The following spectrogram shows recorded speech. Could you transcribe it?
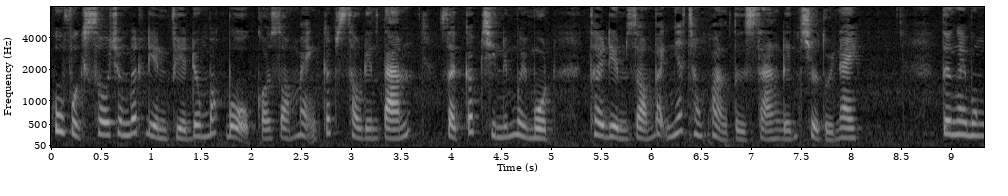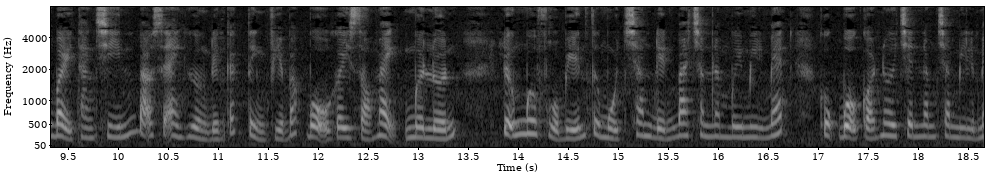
Khu vực sâu trong đất liền phía Đông Bắc Bộ có gió mạnh cấp 6 đến 8, giật cấp 9 đến 11, thời điểm gió mạnh nhất trong khoảng từ sáng đến chiều tối nay. Từ ngày 7 tháng 9, bão sẽ ảnh hưởng đến các tỉnh phía Bắc Bộ gây gió mạnh, mưa lớn. Lượng mưa phổ biến từ 100 đến 350 mm, cục bộ có nơi trên 500 mm.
